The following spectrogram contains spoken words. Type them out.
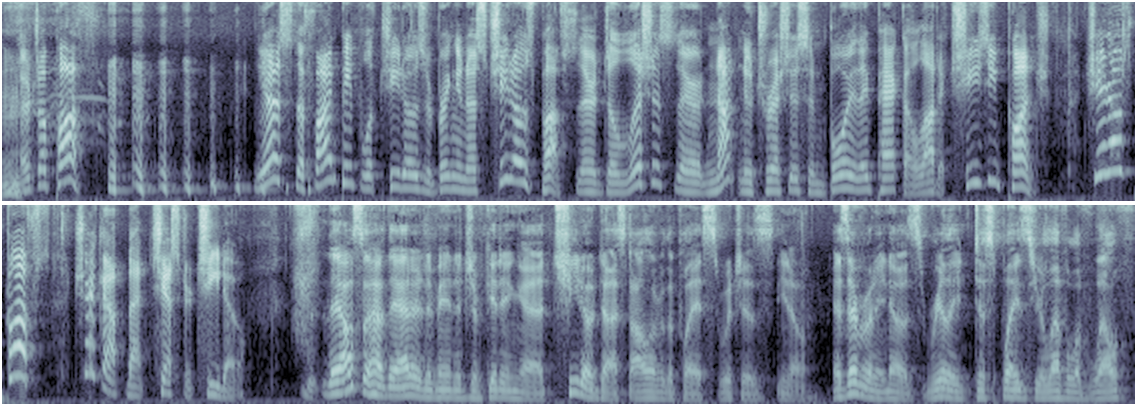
It's a puff. yes, the fine people at Cheetos are bringing us Cheetos puffs. They're delicious, they're not nutritious, and boy, they pack a lot of cheesy punch. Cheetos puffs. Check out that Chester Cheeto. They also have the added advantage of getting uh, Cheeto dust all over the place, which is, you know, as everybody knows, really displays your level of wealth.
